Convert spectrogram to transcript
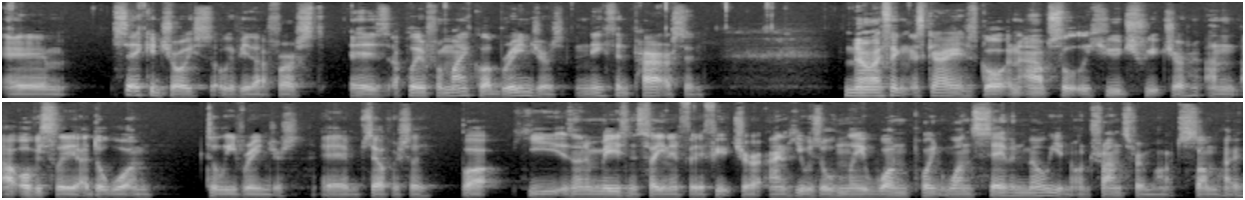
Um, Second choice, I'll give you that first, is a player from my club, Rangers, Nathan Patterson. Now, I think this guy has got an absolutely huge future, and obviously, I don't want him to leave Rangers, um, selfishly, but he is an amazing signing for the future, and he was only 1.17 million on Transfermarkt somehow.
